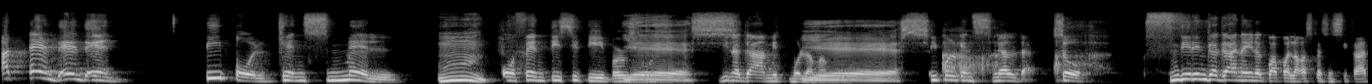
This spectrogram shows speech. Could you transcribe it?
At end, end, end. people can smell Mm, authenticity versus yes. ginagamit mo lang ako. Yes. People can Ah. smell that. So, hindi rin gagana yung nagpapalakas ka sa sikat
